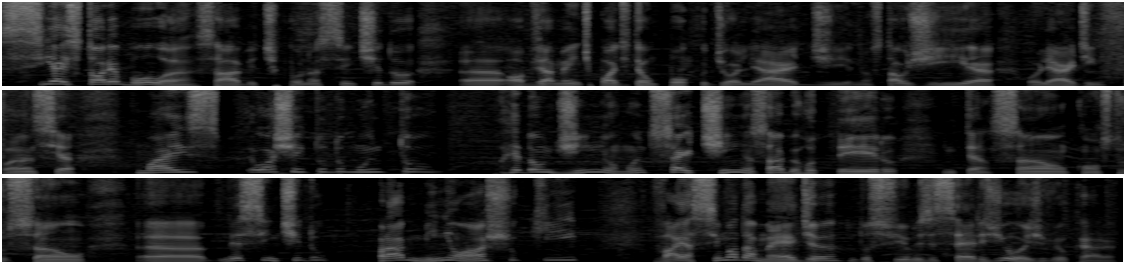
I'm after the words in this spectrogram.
se a história é boa, sabe? Tipo, nesse sentido, uh, obviamente pode ter um pouco de olhar de nostalgia, olhar de infância, mas eu achei tudo muito redondinho, muito certinho, sabe? Roteiro, intenção, construção. Uh, nesse sentido, para mim, eu acho que vai acima da média dos filmes e séries de hoje, viu, cara?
